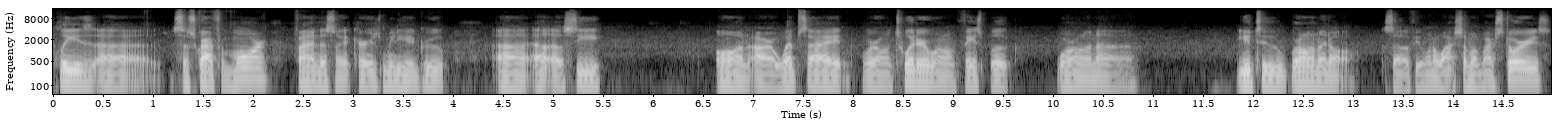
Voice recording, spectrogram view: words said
please uh, subscribe for more. Find us at Courage Media Group uh, LLC on our website. We're on Twitter. We're on Facebook. We're on uh, YouTube. We're on it all. So if you want to watch some of our stories,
